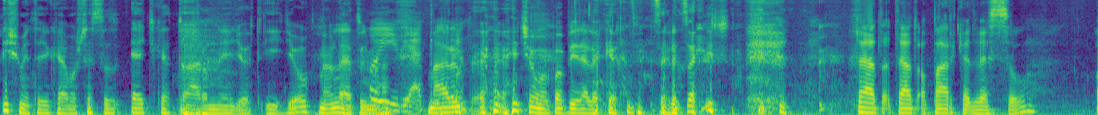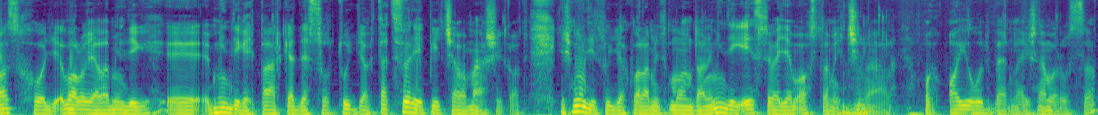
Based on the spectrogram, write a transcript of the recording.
Ismételjük el most ezt az 1, 2, 3, 4, 5, így jó? Mert lehet, hogy ha már, írják, már egy csomó papír előkerült ezek is. Tehát, tehát a párkedves szó, az, hogy valójában mindig, mindig egy pár kedves szót tudjak, tehát fölépítsem a másikat, és mindig tudjak valamit mondani, mindig észrevegyem azt, amit mhm. csinál. A, a jót benne, és nem a rosszat.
